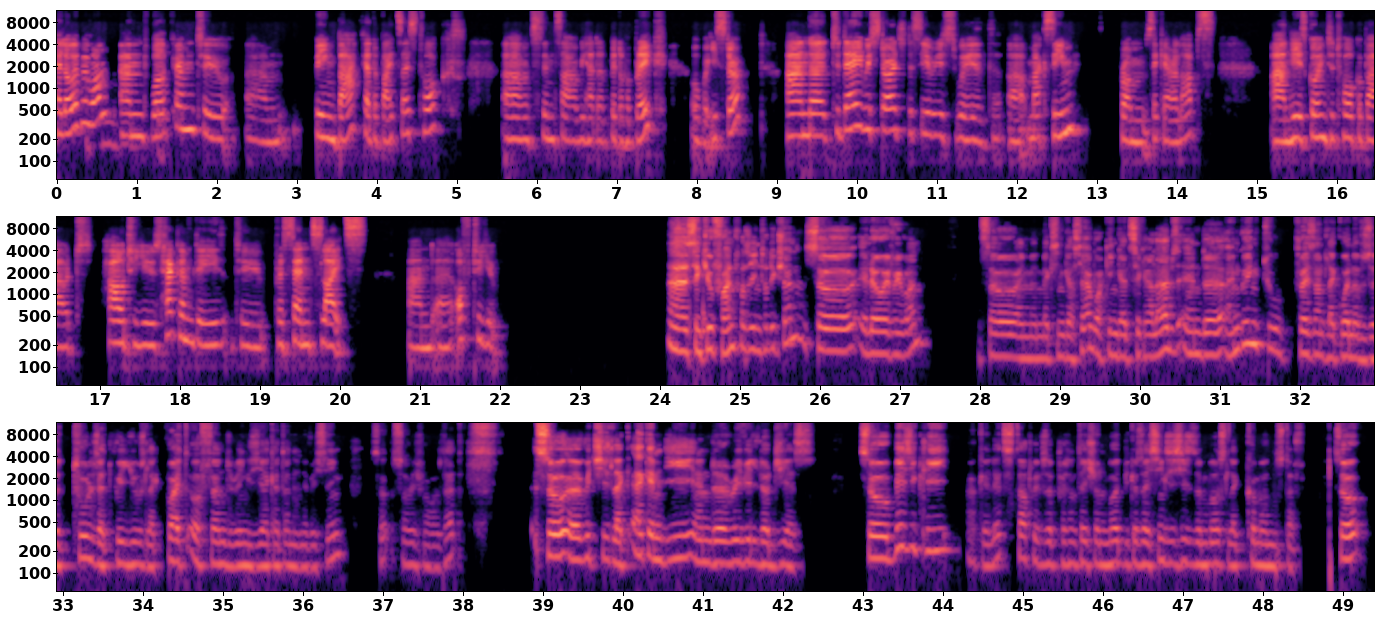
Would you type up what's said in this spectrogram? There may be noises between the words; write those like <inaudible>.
Hello, everyone, and welcome to um, being back at the Bite Size Talk um, since uh, we had a bit of a break over Easter. And uh, today we start the series with uh, Maxime from Seqera Labs, and he's going to talk about how to use HackMD to present slides. And uh, off to you. Uh, thank you, Fran, for the introduction. So, hello, everyone. So I'm Maxime Garcia working at Seqera Labs, and uh, I'm going to present like one of the tools that we use like quite often during the hackathon and everything. So sorry for all that. So uh, which is like HackMD and uh, Reveal.js. So basically, okay, let's start with the presentation mode because I think this is the most like common stuff. So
